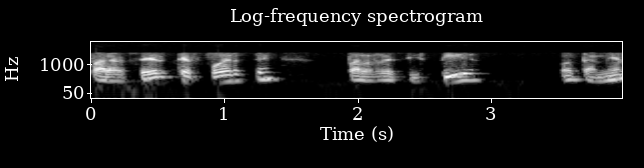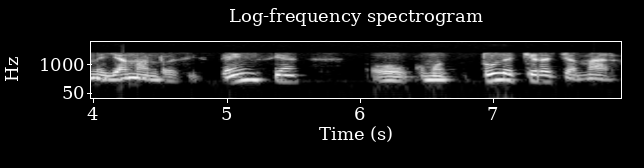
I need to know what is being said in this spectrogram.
para hacerte fuerte, para resistir, o también le llaman resistencia, o como tú le quieras llamar.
